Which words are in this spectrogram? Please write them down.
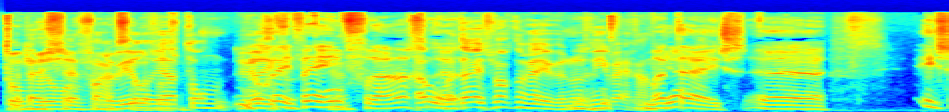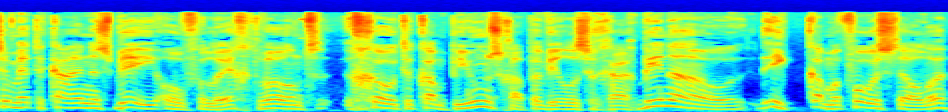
Ton Matthijs, uh, van der Wiel. Ja, Ton, nog even één vraag. Oh, Matthijs, wacht nog even. Nog niet weggaan. Matthijs, uh, is er met de KNSB overlegd? Want grote kampioenschappen willen ze graag binnenhouden. Ik kan me voorstellen,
